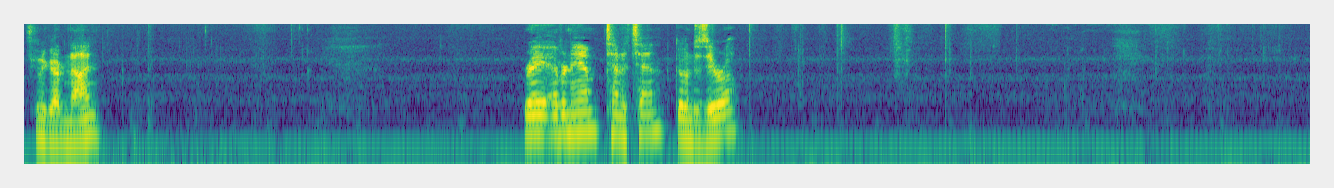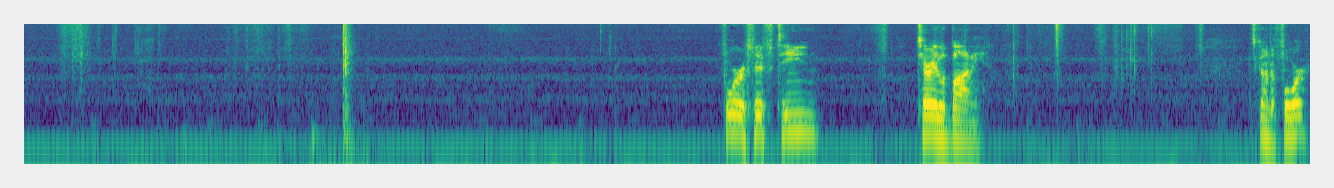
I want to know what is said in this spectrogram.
It's going to grab 9. Ray Evernham, 10 of 10, going to 0. Four of fifteen, Terry Labonte. It's going to four.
